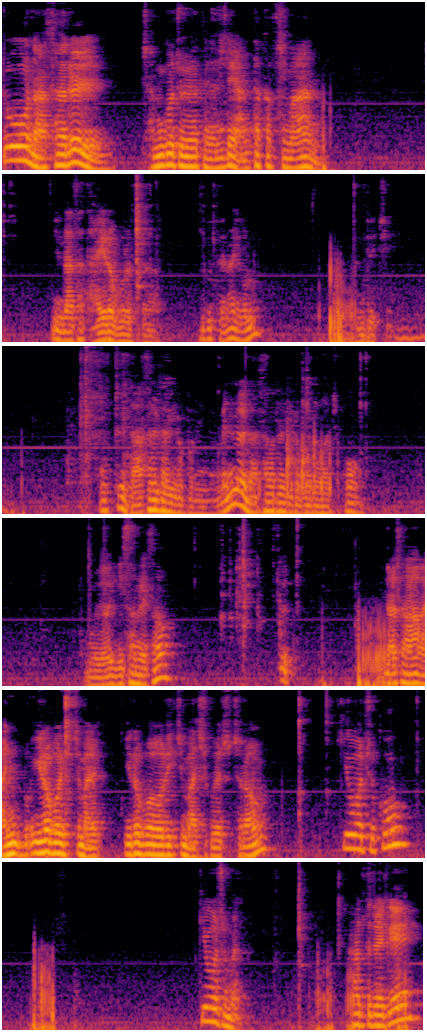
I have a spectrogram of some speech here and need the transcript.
또 나사를 잠궈줘야 되는데 안타깝지만 이 나사 다 잃어버렸어요 이거 되나 이걸로? 안 되지 어떻게 나사를 다 잃어버리냐 맨날 나사를 잃어버려가지고 뭐 여기 이 선에서 끝 나사 안, 잃어버리지 말 잃어버리지 마시고요 저처럼 끼워주고 끼워주면 하드렉에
